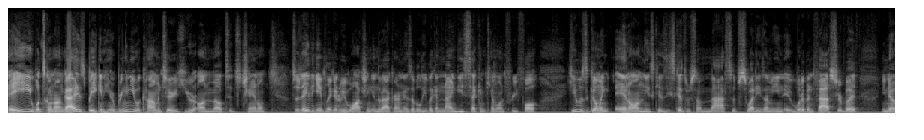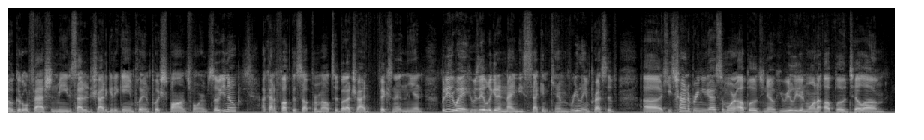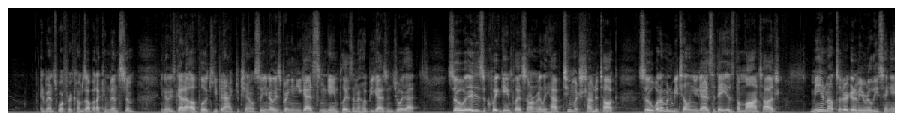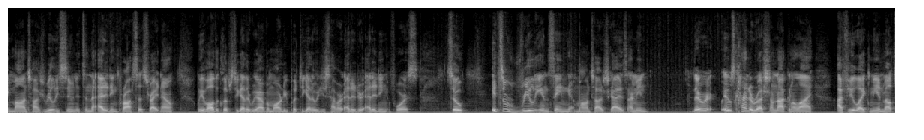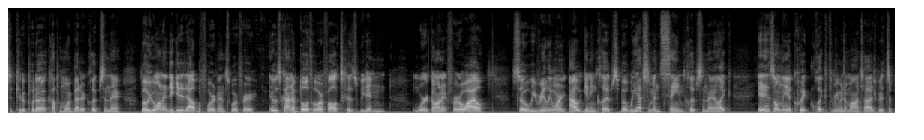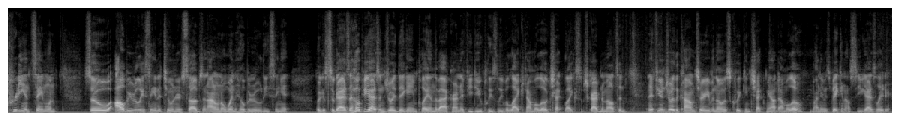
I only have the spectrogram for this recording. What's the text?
Hey, what's going on guys? Bacon here, bringing you a commentary here on Melted's channel. So today the gameplay you're going to be watching in the background is I believe like a 90 second kill on Free Fall. He was going in on these kids. These kids were some massive sweaties. I mean, it would have been faster, but you know, good old fashioned me decided to try to get a gameplay and push spawns for him. So, you know, I kind of fucked this up for Melted, but I tried fixing it in the end. But either way, he was able to get a 90 second KEM. Really impressive. Uh, he's trying to bring you guys some more uploads. You know, he really didn't want to upload till, um, Advanced Warfare comes out, but I convinced him, you know, he's got to upload, keep an active channel. So, you know, he's bringing you guys some gameplays, and I hope you guys enjoy that. So, it is a quick gameplay, so I don't really have too much time to talk. So, what I'm going to be telling you guys today is the montage. Me and Melted are going to be releasing a montage really soon. It's in the editing process right now. We have all the clips together. We have them already put together. We just have our editor editing it for us. So, it's a really insane montage, guys. I mean, there were it was kind of rushed. I'm not gonna lie. I feel like me and Melted could have put a couple more better clips in there, but we wanted to get it out before Advanced Warfare. It was kind of both of our faults because we didn't work on it for a while, so we really weren't out getting clips. But we have some insane clips in there. Like it is only a quick like three minute montage, but it's a pretty insane one. So I'll be releasing it at 200 subs, and I don't know when he'll be releasing it. So guys, I hope you guys enjoyed the gameplay in the background. If you do, please leave a like down below. Check like, subscribe to Melted. And if you enjoyed the commentary, even though it was quick, and check me out down below. My name is Bacon. I'll see you guys later.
